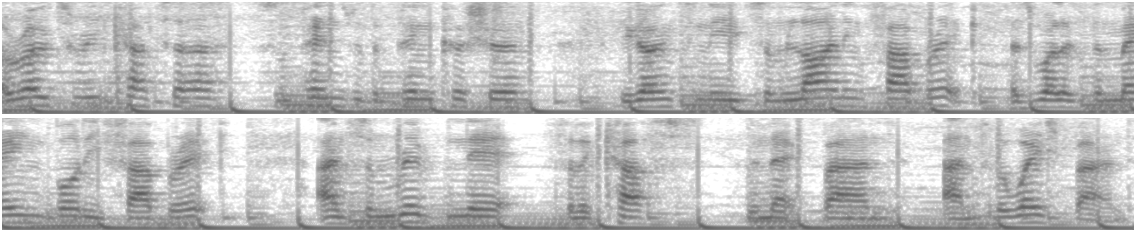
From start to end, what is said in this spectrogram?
a rotary cutter, some pins with a pin cushion, you're going to need some lining fabric as well as the main body fabric and some ribbed knit for the cuffs, the neckband and for the waistband.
